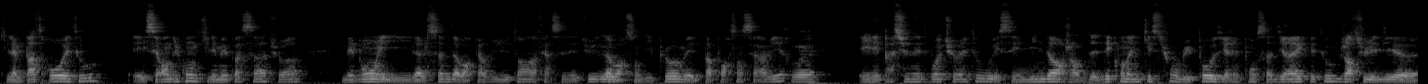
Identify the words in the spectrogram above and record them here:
qu'il aime pas trop et tout, et il s'est rendu compte qu'il aimait pas ça, tu vois. Mais bon, il a le seum d'avoir perdu du temps à faire ses études, Mm. d'avoir son diplôme et de pas pouvoir s'en servir. Ouais. Et il est passionné de voiture et tout, et c'est une mine d'or. Genre, dès qu'on a une question, on lui pose, il répond ça direct et tout. Genre, tu lui dis, euh,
